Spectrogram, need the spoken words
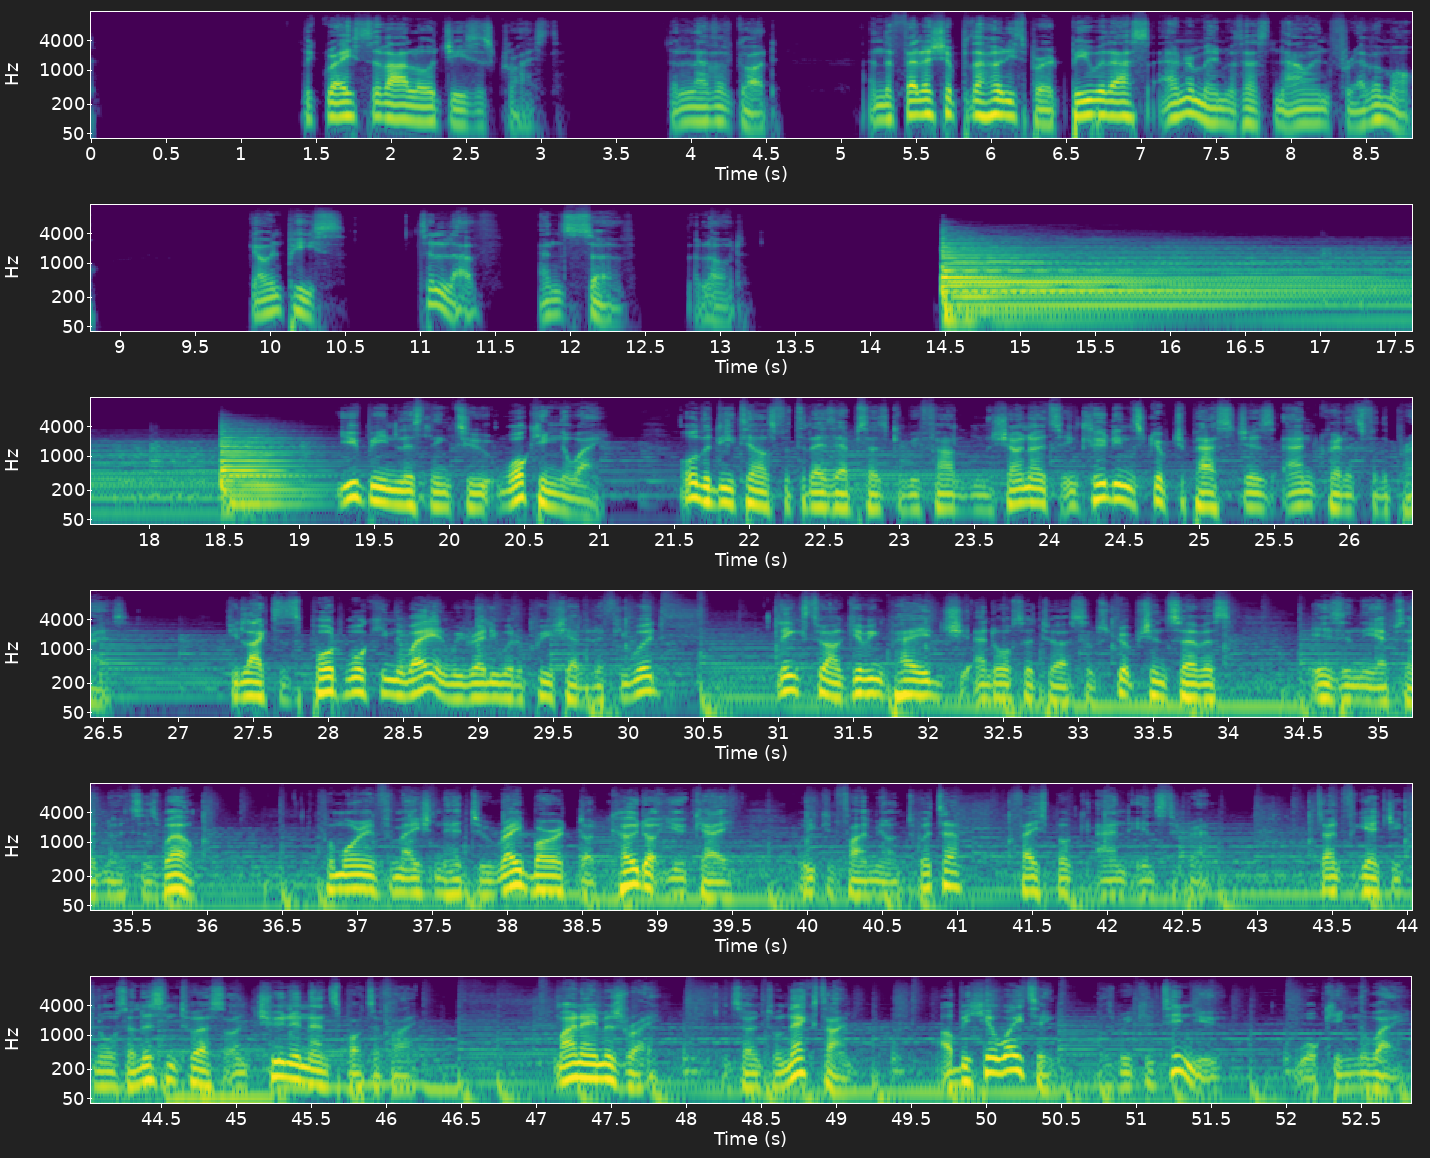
The grace of our Lord Jesus Christ, the love of God, and the fellowship of the Holy Spirit be with us and remain with us now and forevermore. Go in peace to love and serve the Lord. You've been listening to Walking the Way. All the details for today's episodes can be found in the show notes, including the scripture passages and credits for the prayers. If you'd like to support Walking the Way, and we really would appreciate it if you would, links to our giving page and also to our subscription service is in the episode notes as well. For more information, head to rayborrett.co.uk or you can find me on Twitter, Facebook, and Instagram. Don't forget you can also listen to us on TuneIn and Spotify. My name is Ray, and so until next time, I'll be here waiting as we continue walking the way.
